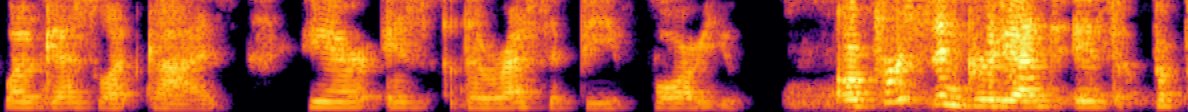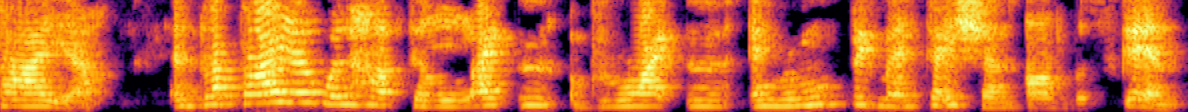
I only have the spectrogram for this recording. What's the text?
Well, guess what, guys? Here is the recipe for you. Our first ingredient is papaya. And papaya will help to lighten, brighten, and remove pigmentation on the skin.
